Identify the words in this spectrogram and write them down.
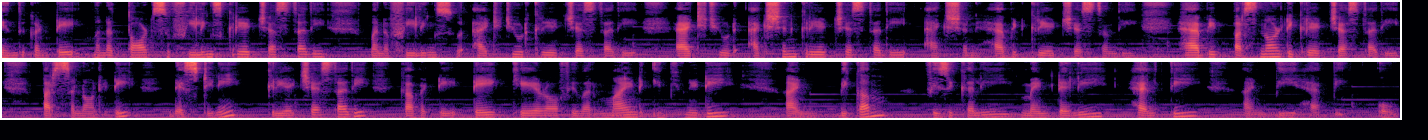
ఎందుకంటే మన థాట్స్ ఫీలింగ్స్ క్రియేట్ చేస్తుంది. మన ఫీలింగ్స్ యాటిట్యూడ్ క్రియేట్ చేస్తుంది. యాటిట్యూడ్ యాక్షన్ క్రియేట్ చేస్తుంది. యాక్షన్ హ్యాబిట్ క్రియేట్ చేస్తుంది. హ్యాబిట్ పర్సనాలిటీ క్రియేట్ చేస్తుంది. పర్సనాలిటీ డెస్టినీ క్రియేట్ చేస్తుంది. కాబట్టి take care of your mind immunity and become physically mentally healthy and be happy ఓం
